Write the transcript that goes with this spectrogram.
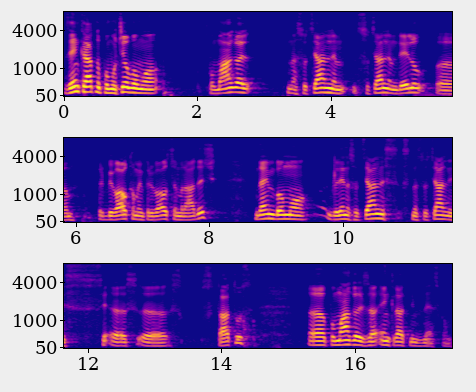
Z enkratno pomočjo bomo pomagali na socialnem, socialnem delu eh, prebivalkam in prebivalcem Radeč, da jim bomo glede na socialni, na socialni s, eh, eh, status eh, pomagali z enkratnim zneskom.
